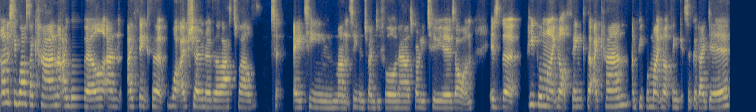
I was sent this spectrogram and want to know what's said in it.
Honestly, whilst I can, I will. And I think that what I've shown over the last 12 to 18 months, even 24 now, it's probably two years on, is that people might not think that I can, and people might not think it's a good idea.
